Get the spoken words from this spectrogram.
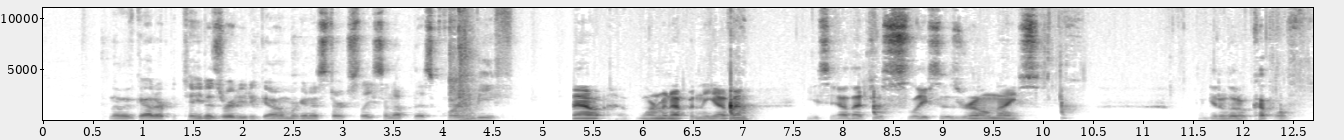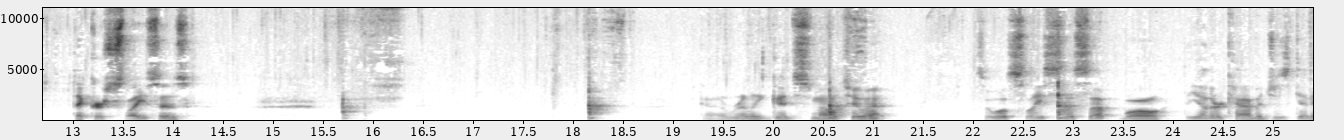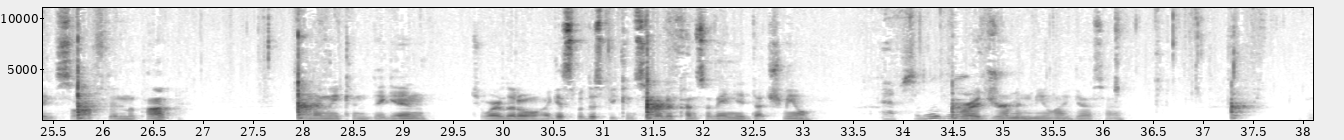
And then we've got our potatoes ready to go, and we're going to start slicing up this corned beef. Now, warming up in the oven. You see how that just slices real nice. We get a little couple thicker slices. Got a really good smell to it. So we'll slice this up while the other cabbage is getting soft in the pot. And then we can dig in to our little, I guess would this be considered a Pennsylvania Dutch meal? Absolutely. Or a German meal, I guess, huh?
